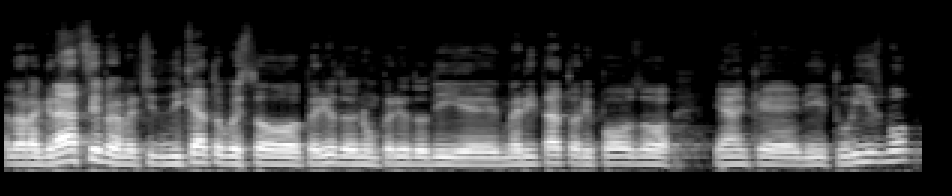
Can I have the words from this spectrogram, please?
allora, grazie per averci dedicato questo periodo in un periodo di eh, meritato riposo e anche di turismo.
